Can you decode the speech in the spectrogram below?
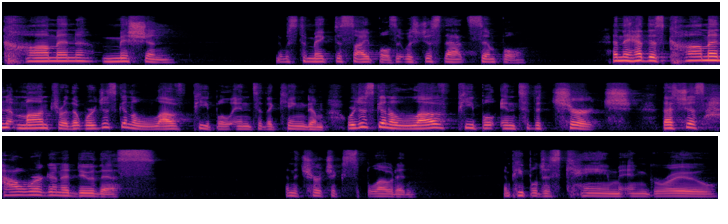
common mission. It was to make disciples. It was just that simple. And they had this common mantra that we're just going to love people into the kingdom. We're just going to love people into the church. That's just how we're going to do this. And the church exploded. And people just came and grew.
